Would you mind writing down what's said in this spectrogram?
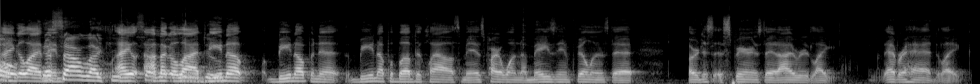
I ain't gonna lie, that man. sounds like you- I, sound I'm not like gonna lie. do. Being up, being up in the, being up above the clouds, man, it's probably one of the amazing feelings that, or just experience that I really like ever had. Like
